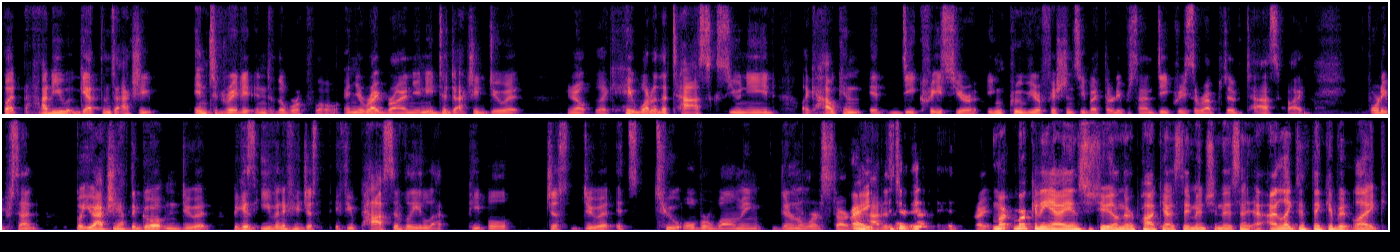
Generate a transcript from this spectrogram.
But how do you get them to actually integrate it into the workflow. And you're right, Brian, you need to actually do it. You know, like, hey, what are the tasks you need? Like, how can it decrease your, improve your efficiency by 30%, decrease the repetitive task by 40%? But you actually have to go out and do it because even if you just, if you passively let people just do it, it's too overwhelming. They don't know where to start. Right. How does it, it- it- right? Marketing AI Institute on their podcast, they mentioned this. And I like to think of it like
